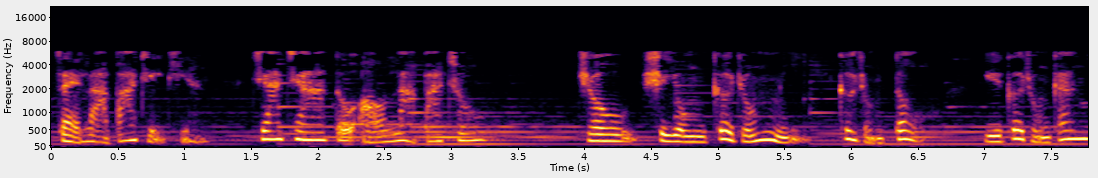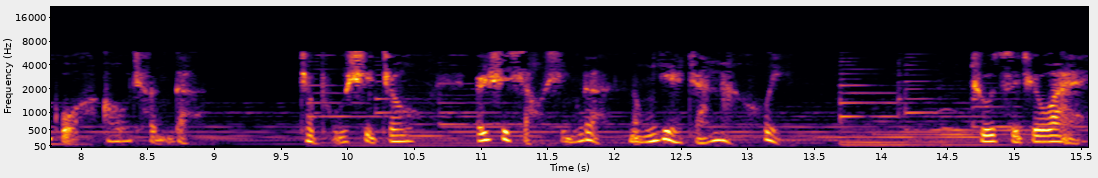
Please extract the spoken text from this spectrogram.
在腊八这天，家家都熬腊八粥，粥是用各种米、各种豆与各种干果熬成的。这不是粥，而是小型的农业展览会。除此之外，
